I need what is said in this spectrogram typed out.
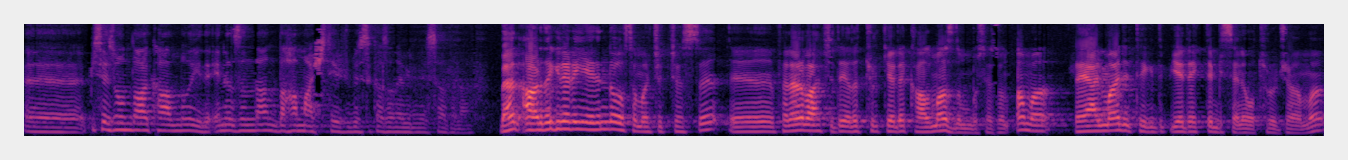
e, bir sezon daha kalmalıydı. En azından daha maç tecrübesi kazanabilmesi adına. Ben Arda Güler'in yerinde olsam açıkçası e, Fenerbahçe'de ya da Türkiye'de kalmazdım bu sezon. Ama Real Madrid'e gidip yedekte bir sene oturacağıma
